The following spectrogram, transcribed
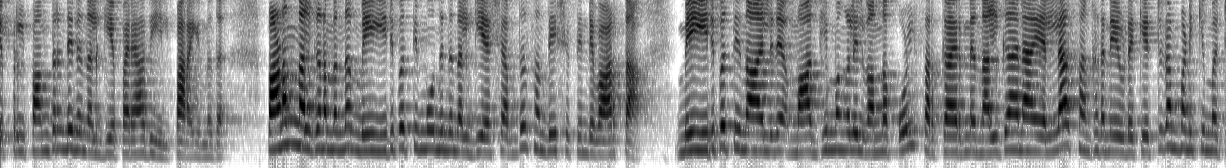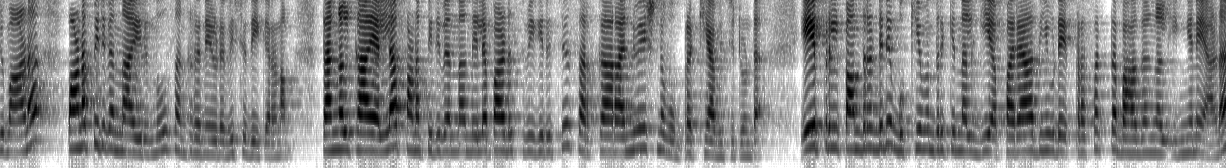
ഏപ്രിൽ പന്ത്രണ്ടിന് നൽകിയ പരാതിയിൽ പറയുന്നത്. പണം നൽകണമെന്ന് മെയ് ഇരുപത്തിമൂന്നിന് നൽകിയ ശബ്ദ സന്ദേശത്തിന്റെ വാർത്ത മെയ് ഇരുപത്തിനാലിന് മാധ്യമങ്ങളിൽ വന്നപ്പോൾ സർക്കാരിന് നൽകാനായ എല്ലാ സംഘടനയുടെ കെട്ടിടം പണിക്കും മറ്റുമാണ് പണപ്പിരിവെന്നായിരുന്നു സംഘടനയുടെ വിശദീകരണം. തങ്ങൾക്കായല്ല പണപ്പിരിവെന്ന നിലപാട് സ്വീകരിച്ച് സർക്കാർ അന്വേഷണവും പ്രഖ്യാപിച്ചിട്ടുണ്ട്. ഏപ്രിൽ പന്ത്രണ്ടിന് മുഖ്യമന്ത്രിക്ക് നൽകിയ പരാതിയുടെ പ്രസക്ത ഭാഗങ്ങൾ ഇങ്ങനെയാണ്.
